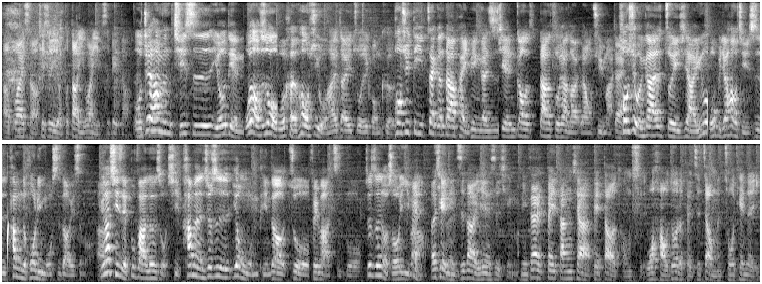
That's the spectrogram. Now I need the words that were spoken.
啊、不好意思哦，其实有不到一万也是被盗。我觉得他们其实有点，我老实说，我可能后续我还在做一些功课，后续第一再跟大家拍影片，应该是先告诉大家做一下，然后然后去卖对。后续我应该还是追一下，因为我比较好奇是他们的获利模式到底是什么，因为他其实也不发勒索信，他们就是用我们频道做非法直播，这真的有收益吗？哎而且你知道一件事情吗？你在被当下被盗的同时，我好多的粉丝在我们昨天的影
